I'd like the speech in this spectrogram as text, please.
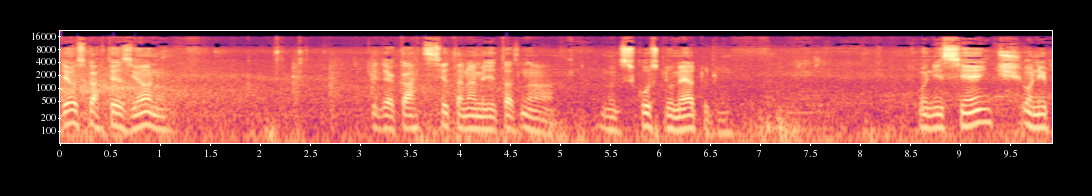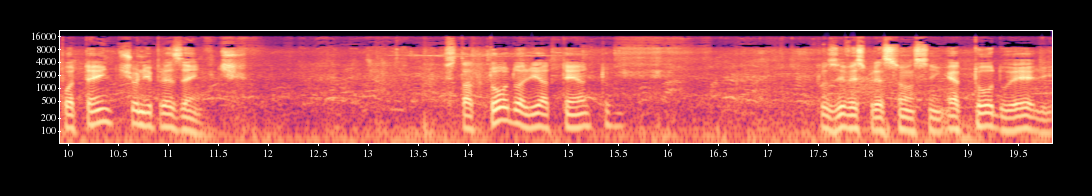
Deus cartesiano que Descartes cita na meditação, na, no discurso do método. Onisciente, onipotente, onipresente. Está todo ali atento. Inclusive a expressão assim, é todo ele,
